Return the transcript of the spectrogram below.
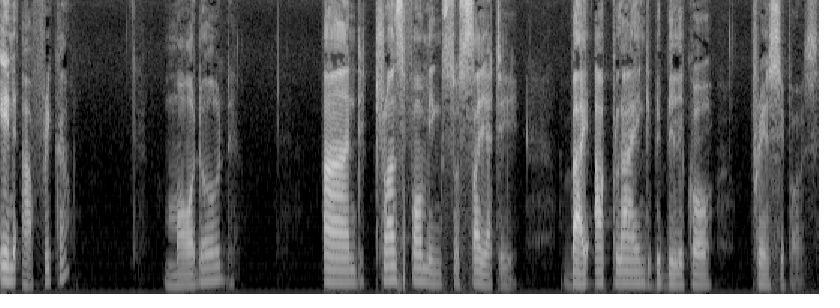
in Africa, modeled and transforming society by applying biblical principles.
